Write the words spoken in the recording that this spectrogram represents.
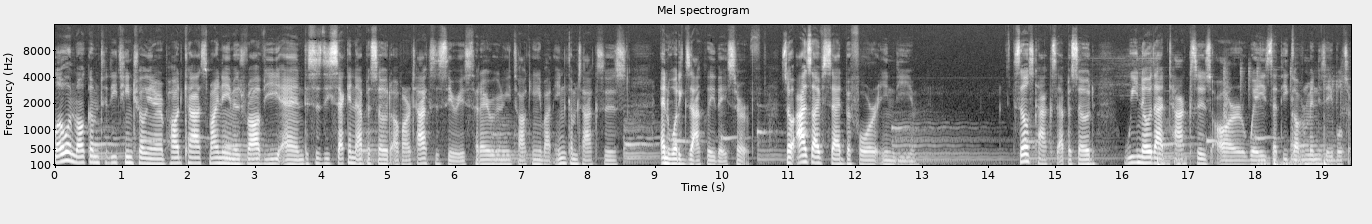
welcome to the Teen Trillionaire podcast. My name is Ravi, and this is the second episode of our taxes series. Today, we're going to be talking about income taxes and what exactly they serve. So, as I've said before in the sales tax episode, we know that taxes are ways that the government is able to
